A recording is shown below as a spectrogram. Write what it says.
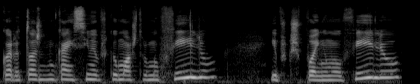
agora estás-me cá em cima porque eu mostro o meu filho e porque exponho o meu filho.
